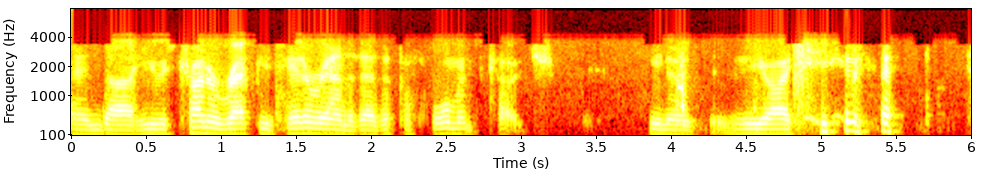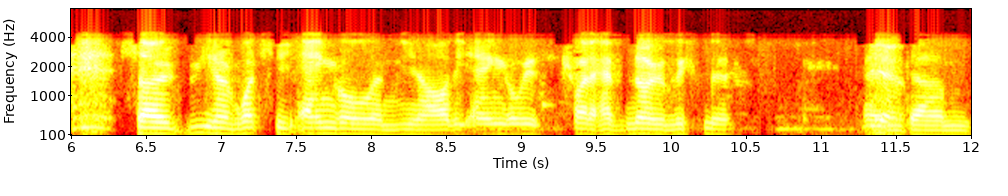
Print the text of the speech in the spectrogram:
And uh, he was trying to wrap his head around it as a performance coach. You know, the idea. that- so, you know, what's the angle? And, you know, the angle is to try to have no listeners. And, um,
